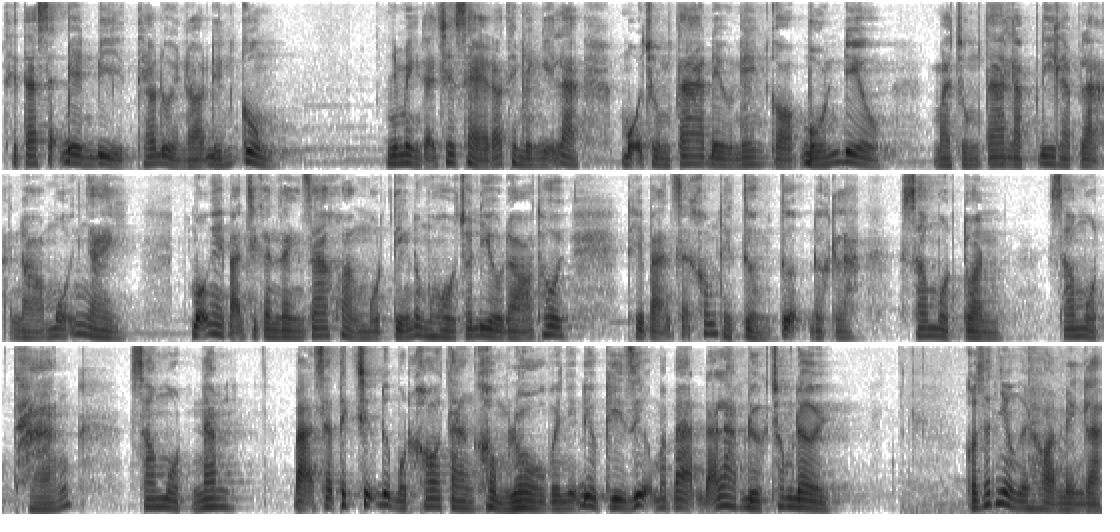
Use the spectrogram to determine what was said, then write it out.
thì ta sẽ bền bỉ theo đuổi nó đến cùng như mình đã chia sẻ đó, thì mình nghĩ là mỗi chúng ta đều nên có bốn điều mà chúng ta lặp đi lặp lại nó mỗi ngày. Mỗi ngày bạn chỉ cần dành ra khoảng một tiếng đồng hồ cho điều đó thôi, thì bạn sẽ không thể tưởng tượng được là sau một tuần, sau một tháng, sau một năm, bạn sẽ tích trữ được một kho tàng khổng lồ về những điều kỳ diệu mà bạn đã làm được trong đời. Có rất nhiều người hỏi mình là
